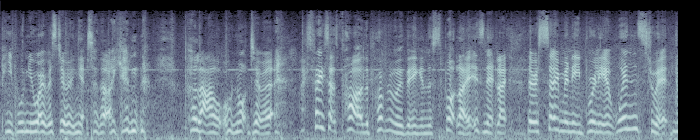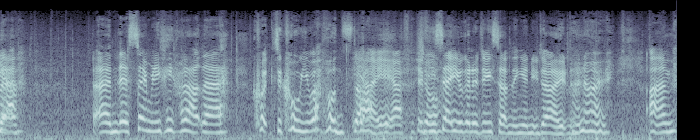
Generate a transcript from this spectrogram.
people knew I was doing it so that I couldn't pull out or not do it. I suppose that's part of the problem with being in the spotlight, isn't it? Like there are so many brilliant wins to it, but Yeah. Um, there's so many people out there quick to call you up on stuff. Yeah, yeah, yeah, for if sure. you say you're going to do something and you don't. I know. Um,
